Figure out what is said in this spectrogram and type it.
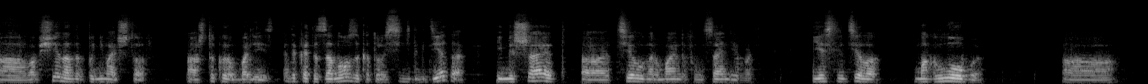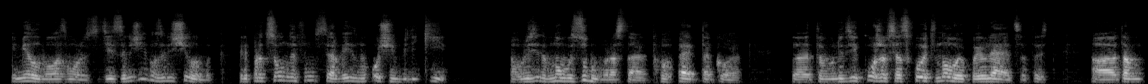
а, вообще надо понимать, что а, что такое болезнь? Это какая-то заноза, которая сидит где-то и мешает а, телу нормально функционировать. Если тело могло бы, а, имело бы возможность здесь залечить, оно залечило бы. Репарационные функции организма очень велики. А у людей там новые зубы вырастают, бывает такое. Там у людей кожа вся сходит, новая появляется. То есть а, там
